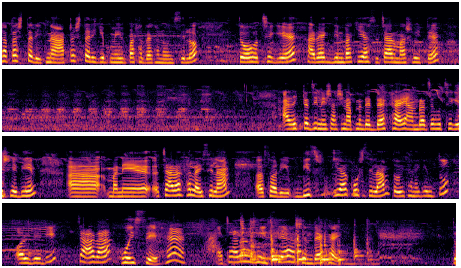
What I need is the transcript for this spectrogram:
সাতাশ তারিখ। না, আঠাশ তারিখে মেবি পাঠা দেখানো হয়েছিল তো হচ্ছে গিয়ে আর একদিন বাকি আছে চার মাস হইতে। আরেকটা জিনিস আসেন আপনাদের দেখাই আমরা যে হচ্ছে গিয়ে সেদিন মানে চারা ফেলাইছিলাম সরি বীজ ইয়া করছিলাম। তো ওইখানে কিন্তু অলরেডি চারা হইছে হ্যাঁ? চারা হইছে, আসেন দেখাই। তো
